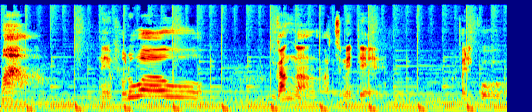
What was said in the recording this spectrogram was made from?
まあねフォロワーをガンガン集めてやっぱりこ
